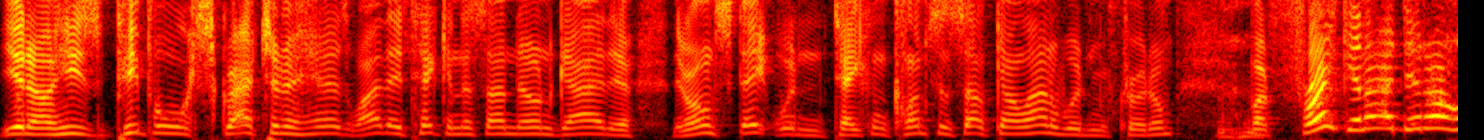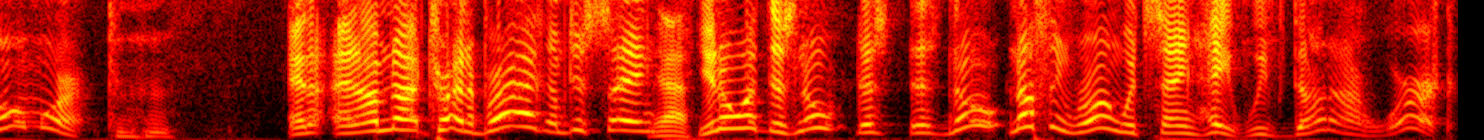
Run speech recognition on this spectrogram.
you know, he's people were scratching their heads. Why are they taking this unknown guy? Their their own state wouldn't take him. Clemson, South Carolina wouldn't recruit him. Mm-hmm. But Frank and I did our homework. And, and I'm not trying to brag. I'm just saying, Yeah. you know what? There's no there's there's no nothing wrong with saying, hey, we've done our work.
